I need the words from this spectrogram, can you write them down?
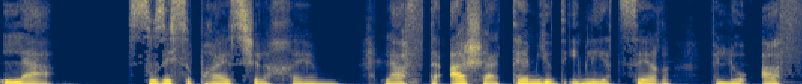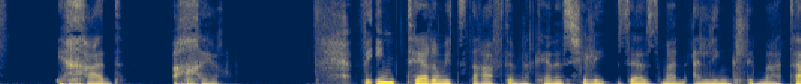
לסוזי surprise שלכם, להפתעה שאתם יודעים לייצר, ולא אף אחד אחר. ואם טרם הצטרפתם לכנס שלי, זה הזמן, הלינק למטה,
